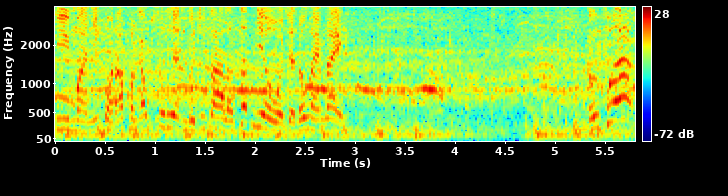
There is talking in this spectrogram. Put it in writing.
Khi mà những quả đá phạt góc xuất hiện với chúng ta là rất nhiều ở trận đấu ngày hôm nay. Công phượng!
